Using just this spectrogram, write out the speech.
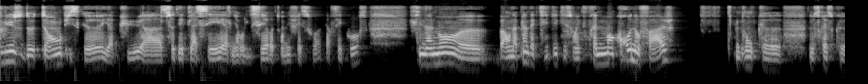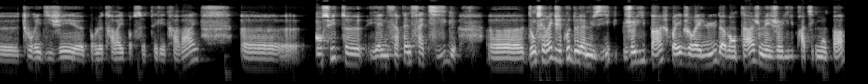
plus de temps puisqu'il n'y a plus à se déplacer, à venir au lycée, retourner chez soi, faire ses courses. Finalement, euh, bah, on a plein d'activités qui sont extrêmement chronophages. Donc, euh, ne serait-ce que tout rédiger euh, pour le travail, pour ce télétravail. Euh, Ensuite, euh, il y a une certaine fatigue. Euh, donc c'est vrai que j'écoute de la musique. Je lis pas. Je croyais que j'aurais lu davantage, mais je lis pratiquement pas.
